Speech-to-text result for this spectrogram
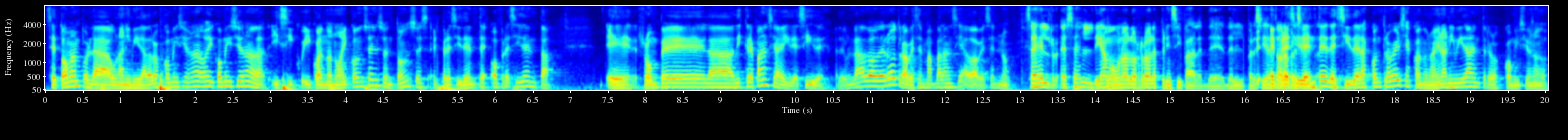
se toman por la unanimidad de los comisionados y comisionadas. Y, si, y cuando no hay consenso, entonces el presidente o presidenta eh, rompe la discrepancia y decide de un lado o del otro, a veces más balanceado, a veces no. Ese es el, ese es el digamos, uno de los roles principales del presidente. El presidente decide las controversias cuando no hay unanimidad entre los comisionados.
